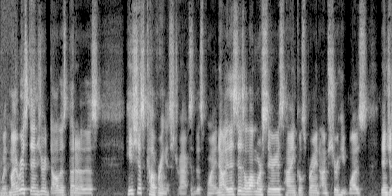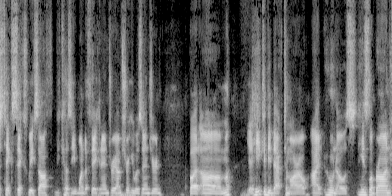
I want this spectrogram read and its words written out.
with my wrist injured. All this, da. This. He's just covering his tracks at this point. Now, this is a lot more serious. High ankle sprain. I'm sure he was. Didn't just take six weeks off because he wanted to fake an injury. I'm sure he was injured. But um, yeah, he could be back tomorrow. I who knows? He's LeBron,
